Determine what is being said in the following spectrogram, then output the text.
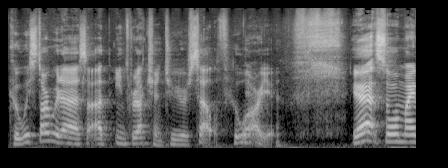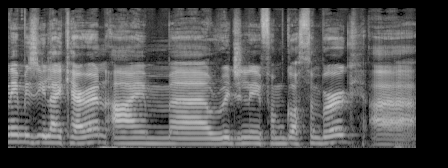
Could we start with a, so, an introduction to yourself? Who Yeah. are you? Yeah. So my name is Eli Karen. I'm uh, originally from Gothenburg. Uh,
